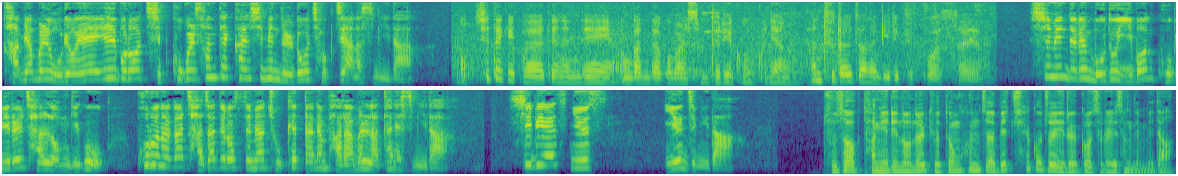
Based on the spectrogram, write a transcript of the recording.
감염을 우려해 일부러 집콕을 선택한 시민들도 적지 않았습니다. 어, 시댁에 가야 되는데 안 간다고 말씀드리고 그냥 한 두 달 전에 미리 뵙고 왔어요. 시민들은 모두 이번 고비를 잘 넘기고 코로나가 잦아들었으면 좋겠다는 바람을 나타냈습니다. CBS 뉴스 이은지입니다. 추석 당일인 오늘 교통 혼잡이 최고조에 이를 것으로 예상됩니다.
